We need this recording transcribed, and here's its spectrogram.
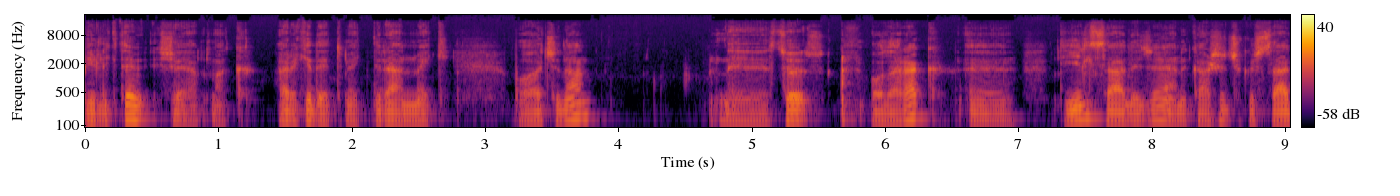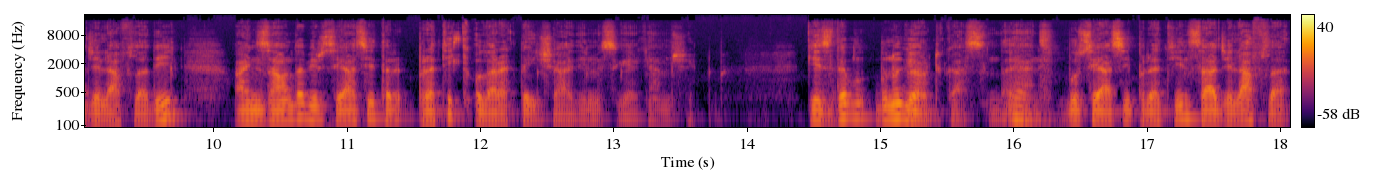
birlikte şey yapmak, hareket etmek, direnmek bu açıdan e, söz olarak e, değil sadece yani karşı çıkış sadece lafla değil aynı zamanda bir siyasi pratik olarak da inşa edilmesi gereken bir şey. Gezi'de bu, bunu gördük aslında evet. yani bu siyasi pratiğin sadece lafla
